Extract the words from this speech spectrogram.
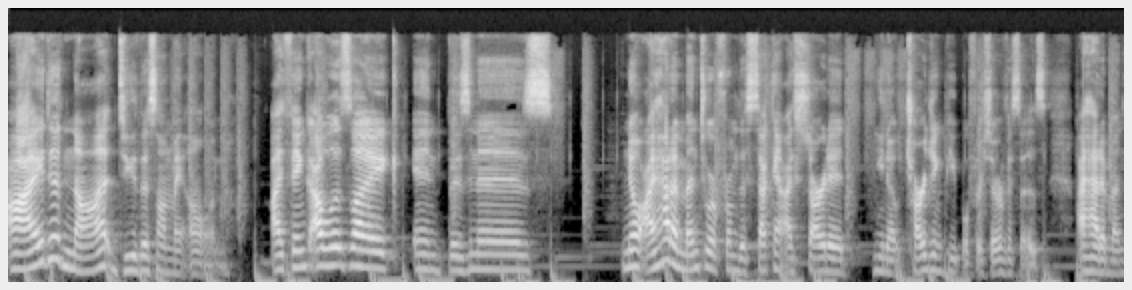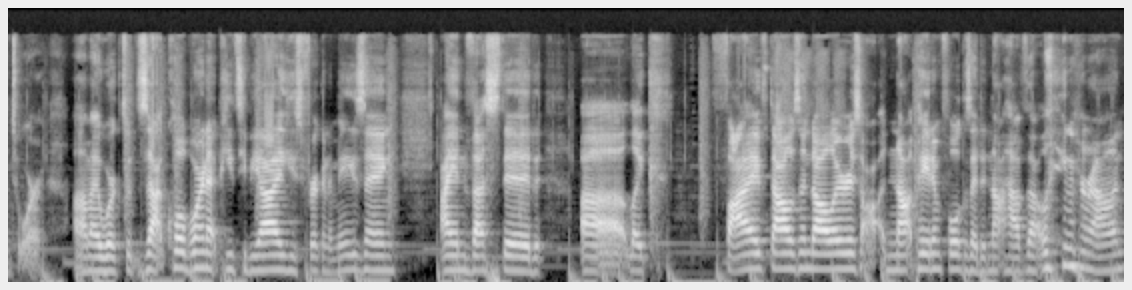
I did not do this on my own. I think I was like in business no, I had a mentor from the second I started, you know, charging people for services. I had a mentor. Um, I worked with Zach Colborn at PTBI. He's freaking amazing. I invested uh, like five thousand dollars, uh, not paid in full because I did not have that laying around,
